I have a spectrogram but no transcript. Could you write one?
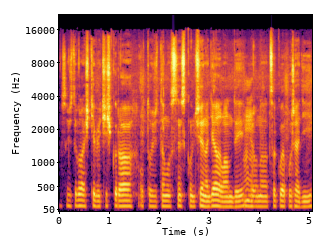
Myslím, že to byla ještě větší škoda o to, že tam vlastně skončil Naděle Landy hmm. jo, na celkové pořadí.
